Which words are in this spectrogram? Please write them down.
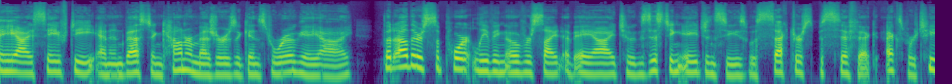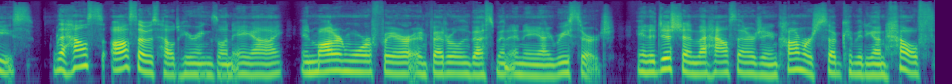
AI safety and invest in countermeasures against rogue AI but others support leaving oversight of AI to existing agencies with sector specific expertise. The House also has held hearings on AI in modern warfare and federal investment in AI research. In addition, the House Energy and Commerce Subcommittee on Health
